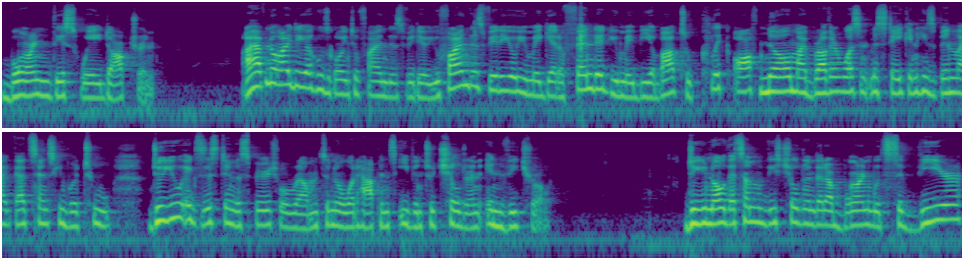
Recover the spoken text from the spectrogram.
born this way doctrine. I have no idea who's going to find this video. You find this video, you may get offended, you may be about to click off. No, my brother wasn't mistaken. He's been like that since he were two. Do you exist in the spiritual realm to know what happens even to children in vitro? Do you know that some of these children that are born with severe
